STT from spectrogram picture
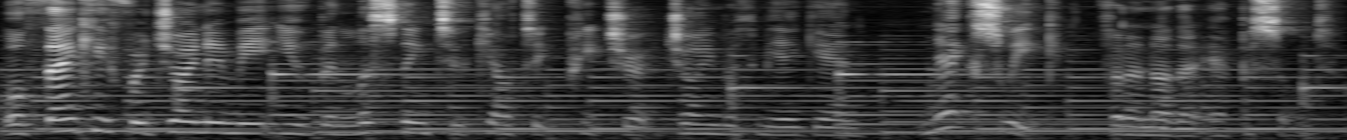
Well, thank you for joining me. You've been listening to Celtic Preacher. Join with me again next week for another episode.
